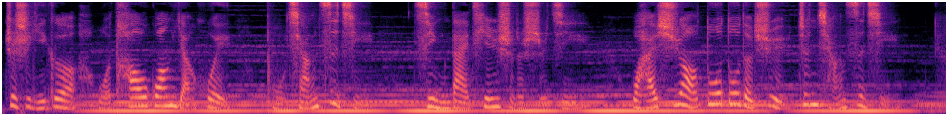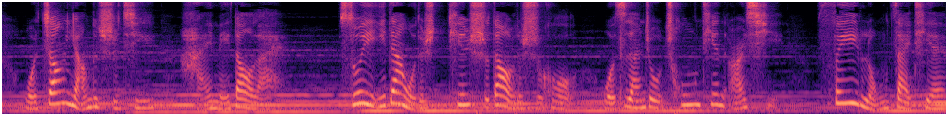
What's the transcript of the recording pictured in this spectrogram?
这是一个我韬光养晦、补强自己、静待天时的时机。我还需要多多的去增强自己。我张扬的时机还没到来，所以一旦我的天时到的时候，我自然就冲天而起，飞龙在天。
